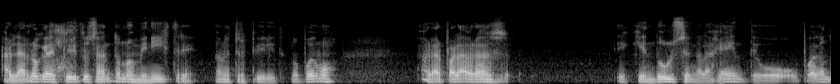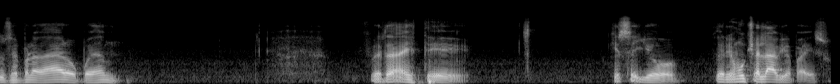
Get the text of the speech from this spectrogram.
Hablar lo que el Espíritu Santo nos ministre a nuestro espíritu. No podemos hablar palabras eh, que endulcen a la gente o, puedan endulzar paladar o puedan, ¿verdad? Este, qué sé yo, tenía mucha labia para eso.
